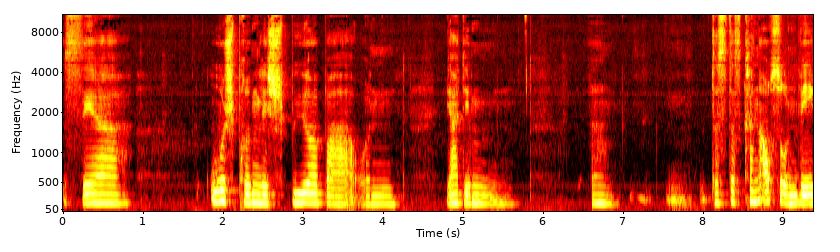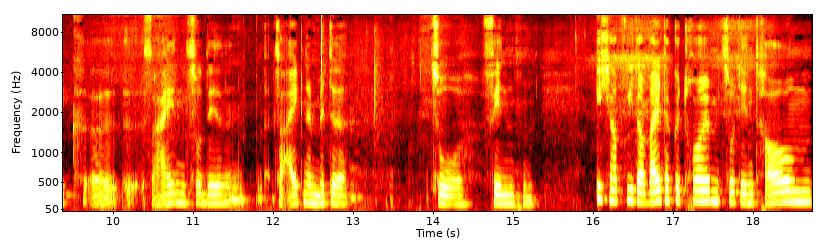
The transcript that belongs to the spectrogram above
ist sehr ursprünglich spürbar und ja, dem, äh, das, das kann auch so ein Weg äh, sein, zu den, zur eigenen Mitte zu finden. Ich habe wieder weiter geträumt, so den Traum,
